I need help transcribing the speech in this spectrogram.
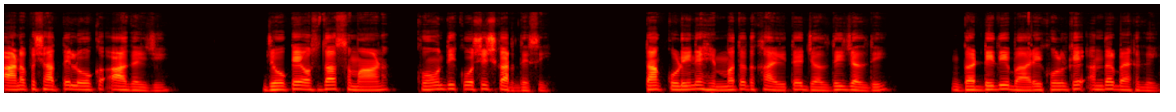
ਅਣਪਛਾਤੇ ਲੋਕ ਆ ਗਏ ਜੀ, ਜੋ ਕਿ ਉਸ ਦਾ ਸਮਾਨ ਖੋਹਣ ਦੀ ਕੋਸ਼ਿਸ਼ ਕਰਦੇ ਸੀ। ਤਾਂ ਕੁੜੀ ਨੇ ਹਿੰਮਤ ਦਿਖਾਈ ਤੇ ਜਲਦੀ-ਜਲਦੀ ਗੱਡੀ ਦੀ ਬਾਰੀ ਖੋਲ ਕੇ ਅੰਦਰ ਬੈਠ ਗਈ।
